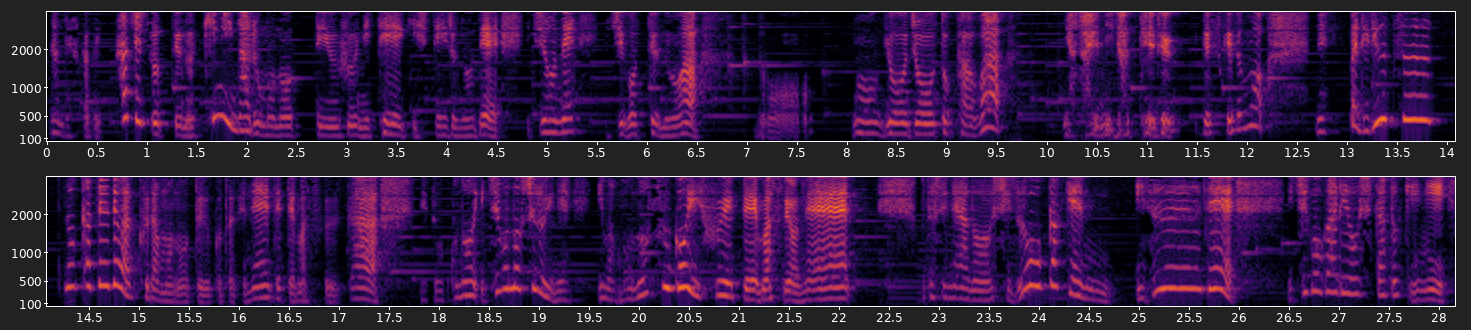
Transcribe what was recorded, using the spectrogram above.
何ですかね、果実っていうのは木になるものっていうふうに定義しているので、一応ね、いちごっていうのは、あの農業上とかは野菜になっているんですけども、ね、やっぱり流通の過程では果物ということでね、出てますが、えっと、このイチゴの種類ね、今ものすごい増えてますよね。私ね、あの、静岡県伊豆でイチゴ狩りをした時に、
